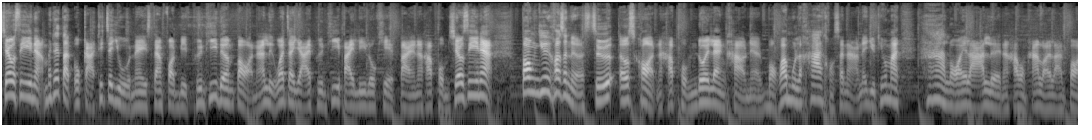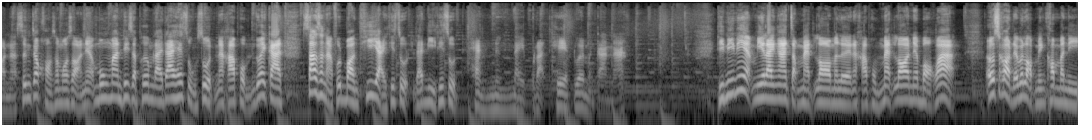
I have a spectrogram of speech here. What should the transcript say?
เชลซีเนี่ยไม่ได้ตัดโอกาสที่จะอยู่ในสแตมฟอร์ดบิดพื้นที่เดิมต่อนะหรือว่าจะย้ายพื้นที่ไปรีโลเคทไปนะครับผมเชลซีเนี่ยต้องยื่นข้อเสนอซื้อเอลส์คอร์ดนะครับผมโดยแหล่งข่าวเนี่ยบอกว่ามูลค่าของสนามเนี่ยอยู่ที่ประมาณ 500 ล้านเลยนะครับผม 500 ล้านปอนด์นะซึ่งเจ้าของสโมสรเนี่ยมุ่งมั่นที่จะเพิ่มรายได้ให้สูงสุดนะครับผมด้วยการสร้างสนามฟุตบอลที่ใหญ่ที่สุด และดีที่สุดแห่งหนึ่งในประเทศด้วยเหมือนกันนะทีนี้เนี่ยมีรายงานจากแมตต์ลอมาเลยนะครับผมแมตต์ลอเนี่ยบอกว่า เอลสกอร์ดเดเวล็อปเมนต์คอมพานี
